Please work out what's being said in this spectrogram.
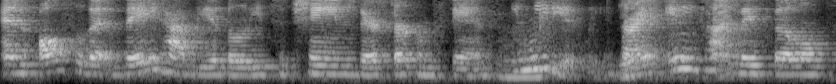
And also that they have the ability to change their circumstance mm-hmm. immediately, Yeah. right? Anytime they feel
